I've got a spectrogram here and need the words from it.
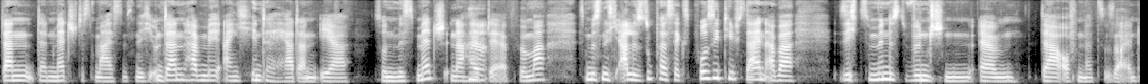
dann, dann matcht es meistens nicht. Und dann haben wir eigentlich hinterher dann eher so ein Mismatch innerhalb ja. der Firma. Es müssen nicht alle super sexpositiv sein, aber sich zumindest wünschen, ähm, da offener zu sein.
